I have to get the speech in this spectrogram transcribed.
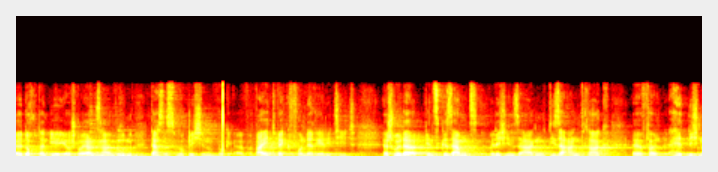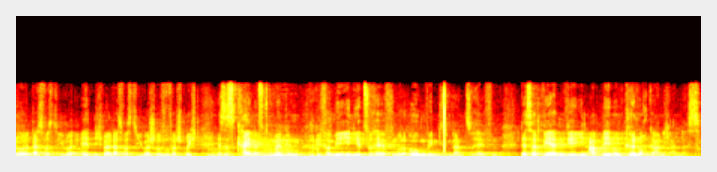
äh, doch dann eher ihre Steuern zahlen würden. Das ist wirklich, wirklich weit weg von der Realität. Herr Schröder, insgesamt will ich Ihnen sagen, dieser Antrag äh, hält nicht nur das, was die, hält nicht mal das, was die Überschrift mhm. verspricht. Es ist kein Instrument, um den Familien hier zu helfen oder irgendwen in diesem Land zu helfen. Deshalb werden wir ihn ablehnen und können auch gar nicht anders.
